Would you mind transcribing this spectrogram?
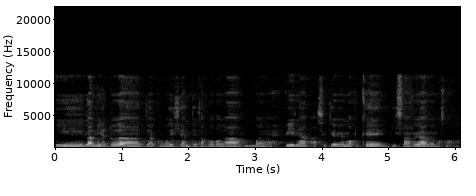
Y la miniatura, ya como dije antes, tampoco da buena espina. Así que vemos qué bizarrea vemos ahora.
